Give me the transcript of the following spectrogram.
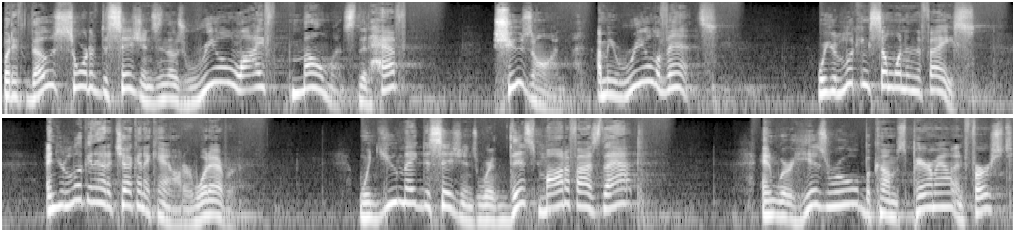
But if those sort of decisions in those real life moments that have shoes on, I mean, real events, where you're looking someone in the face and you're looking at a checking account or whatever, when you make decisions where this modifies that and where his rule becomes paramount and first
